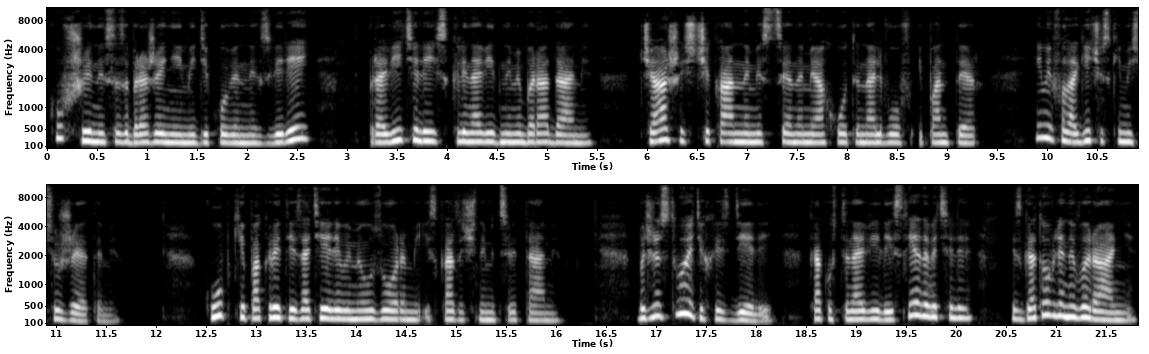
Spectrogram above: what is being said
кувшины с изображениями диковинных зверей, правителей с клиновидными бородами, чаши с чеканными сценами охоты на львов и пантер и мифологическими сюжетами. Кубки, покрытые затейливыми узорами и сказочными цветами. Большинство этих изделий, как установили исследователи, изготовлены в Иране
